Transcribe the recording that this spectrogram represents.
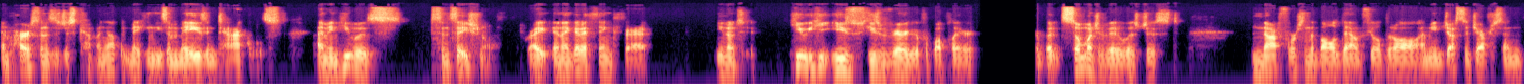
And Parsons is just coming up and making these amazing tackles. I mean, he was sensational, right? And I got to think that, you know, he, he he's he's a very good football player, but so much of it was just not forcing the ball downfield at all. I mean, Justin Jefferson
